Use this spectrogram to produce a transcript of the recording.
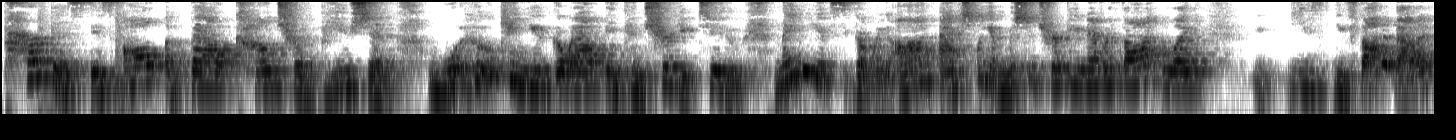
Purpose is all about contribution. Who can you go out and contribute to? Maybe it's going on actually a mission trip you never thought like you you've thought about it,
